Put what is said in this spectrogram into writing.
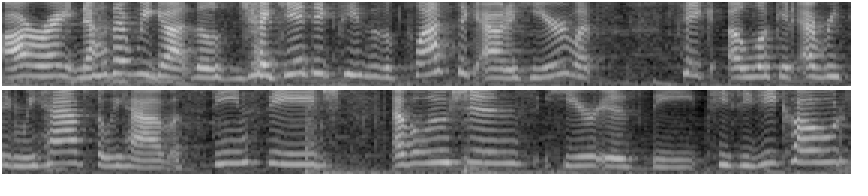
All right, now that we got those gigantic pieces of plastic out of here, let's take a look at everything we have. So we have a Steam Siege, Evolutions, here is the TCG code.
